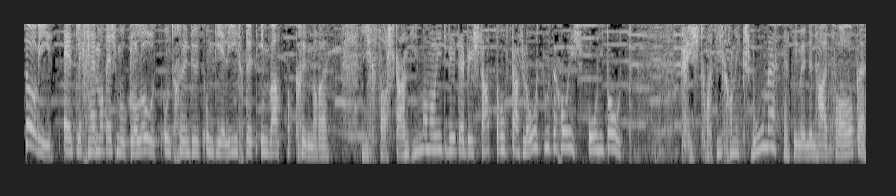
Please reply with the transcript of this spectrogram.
So Wies, endlich haben wir den Schmuggler los und können uns um die Leiche dort im Wasser kümmern. Ich verstand immer noch nicht, wie der Bestatter auf das Floß rausgekommen ist, ohne Boot. Der ist doch sicher nicht geschwommen. Ja, Sie müssen ihn halt fragen.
